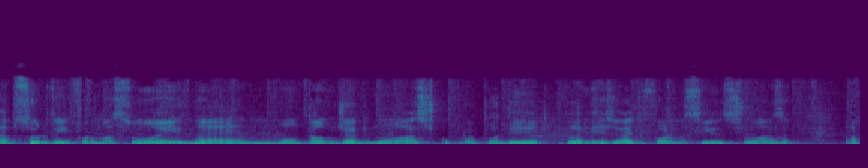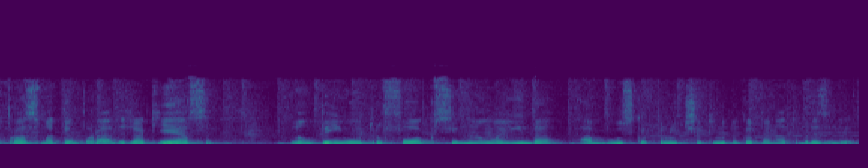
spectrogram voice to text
absorver informações, né, montar um diagnóstico para poder planejar de forma silenciosa a próxima temporada, já que essa não tem outro foco senão ainda a busca pelo título do Campeonato Brasileiro.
